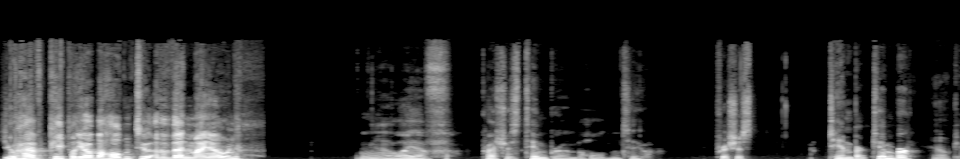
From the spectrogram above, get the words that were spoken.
You have people you're beholden to other than mine own? No, I have precious timber I'm beholden to. Precious timber? Timber. Okay.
